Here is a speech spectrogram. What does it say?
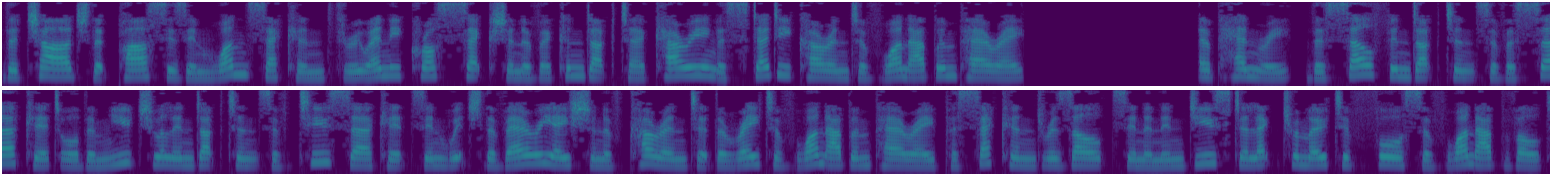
the charge that passes in one second through any cross-section of a conductor carrying a steady current of 1 abampere Abhenry, the self-inductance of a circuit or the mutual inductance of two circuits in which the variation of current at the rate of 1 abampere per second results in an induced electromotive force of 1 abvolt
